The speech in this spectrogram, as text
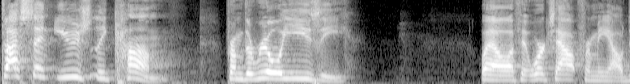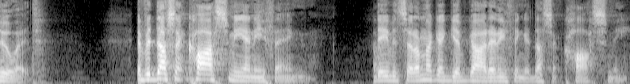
doesn't usually come from the real easy. Well, if it works out for me, I'll do it. If it doesn't cost me anything, David said, I'm not going to give God anything that doesn't cost me.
